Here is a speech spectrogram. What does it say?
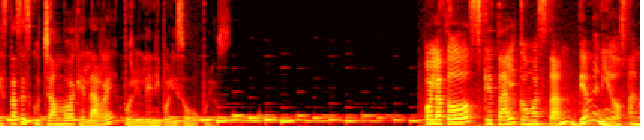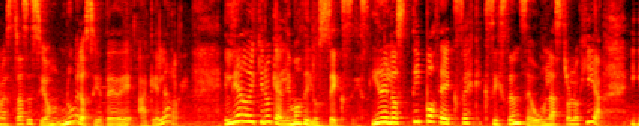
Estás escuchando Aquelarre por Eleni Polisobopoulos. Hola a todos, ¿qué tal? ¿Cómo están? Bienvenidos a nuestra sesión número 7 de Aquelarre. El día de hoy quiero que hablemos de los exes y de los tipos de exes que existen según la astrología y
